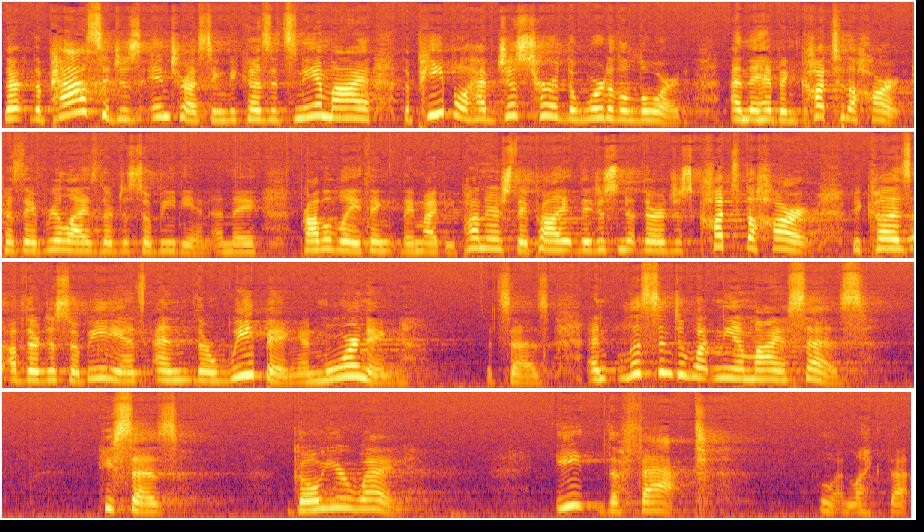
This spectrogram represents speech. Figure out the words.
The, the passage is interesting because it's Nehemiah. The people have just heard the word of the Lord, and they have been cut to the heart because they've realized they're disobedient, and they probably think they might be punished. They probably they just they're just cut to the heart because of their disobedience, and they're weeping and mourning. It says, and listen to what Nehemiah says. He says, "Go your way, eat the fat." Oh, I like that.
